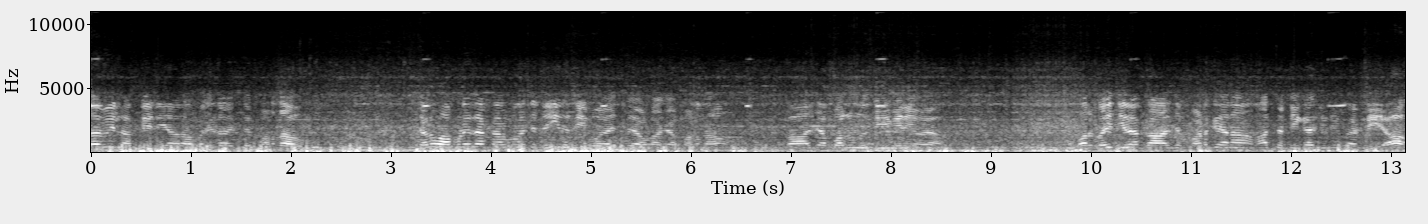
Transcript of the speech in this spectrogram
ਯੂਨੀਵਰਸਿਟੀ ਵੀ ਇਲਾਕੇ ਜੀ ਯਾਰ ਜਿਹੜਾ ਇੱਥੇ ਪੜਦਾ ਹੋਊ। ਚਲੋ ਆਪਣੇ ਦਾ ਕਰਮਾਂ 'ਚ ਨਹੀਂ ਨਸੀਬ ਹੋਇਆ ਇੱਥੇ ਆਉਣਾ ਜਾਂ ਪੜਨਾ ਕਾਲਜ ਆਪਾਂ ਨੂੰ ਨਸੀਬ ਹੀ ਨਹੀਂ ਹੋਇਆ। ਪਰ ਬਈ ਜਿਹੜਾ ਕਾਲਜ ਪੜ ਗਿਆ ਨਾ ਆ ਚੰਡੀਗੜ੍ਹ ਯੂਨੀਵਰਸਿਟੀ ਆ।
